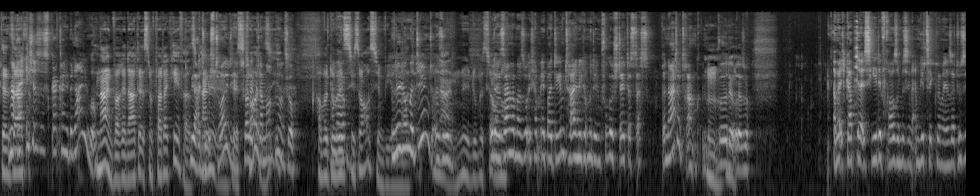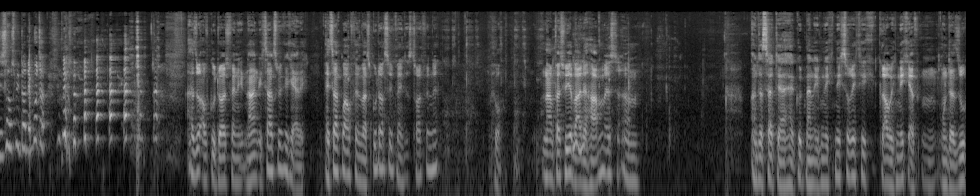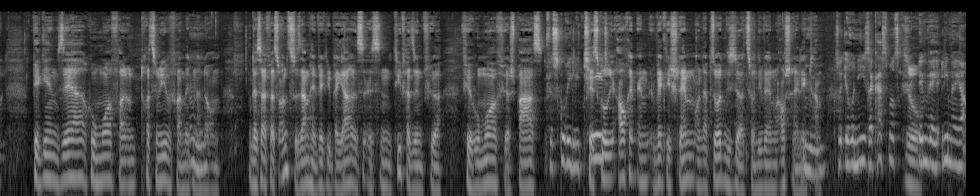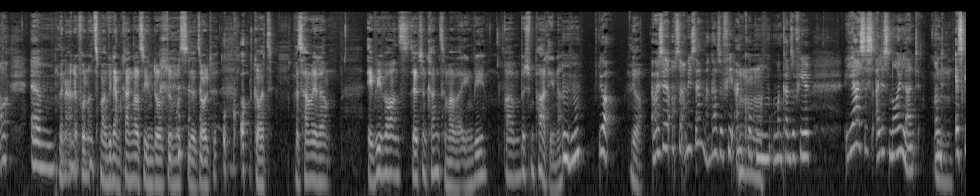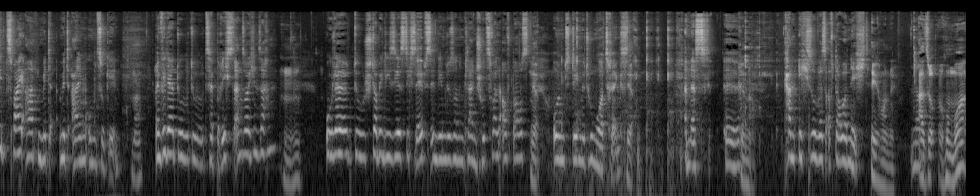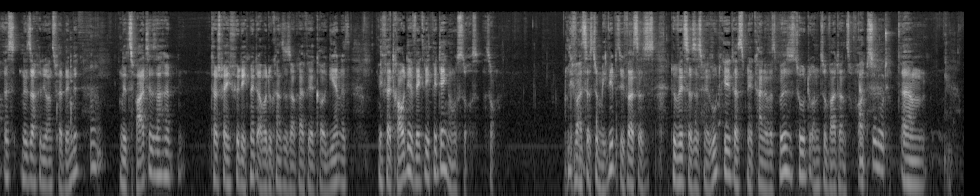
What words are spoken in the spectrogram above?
Dann Na, sagt, eigentlich ist es gar keine Beleidigung. nein, weil Renate ist ein flotter Käfer. Ja, die keine- ist toll, die hat tolle Klamotten und so. Aber du Aber- willst nicht so aussehen wie Nicht Renate. unbedingt. Also, Nein, nee, du bist ja oder auch sagen wir mal so, ich habe mir bei dem Teil nicht unbedingt vorgestellt, dass das Renate tragen Mhm. würde oder so. Aber ich glaube, da ist jede Frau so ein bisschen angezickt, wenn man ihr sagt, du siehst aus wie deine Mutter. Also auf gut Deutsch, wenn ich. Nein, ich sag's wirklich ehrlich. Ich sag mal auch, wenn was gut aussieht, wenn ich das toll finde. So. Na, was wir beide haben ist, ähm, und das hat der Herr Gutmann eben nicht, nicht so richtig, glaube ich, nicht äh, untersucht. Wir gehen sehr humorvoll und trotzdem liebevoll miteinander um. Und das heißt, was uns zusammenhält, wirklich über Jahre, ist, ist ein tiefer Sinn für, für Humor, für Spaß, Für Skurrilität. für Skurri, auch in, in wirklich schlimmen und absurden Situationen, die wir nun auch schon erlebt haben. So Ironie, Sarkasmus, So. lieben, wir, lieben wir ja auch. Ähm, Wenn einer von uns mal wieder im Krankenhaus liegen durfte, musste, sollte. oh Gott. was haben wir da? Irgendwie war uns, selbst im Krankenzimmer war irgendwie, war ein bisschen Party, ne? ja, Ja. aber es ist ja auch so amüsant. Man kann so viel angucken, Mhm. man kann so viel. Ja, es ist alles Neuland. Und Mhm. es gibt zwei Arten, mit, mit allem umzugehen. Na? Entweder du, du zerbrichst an solchen Sachen Mhm. Oder du stabilisierst dich selbst, indem du so einen kleinen Schutzwall aufbaust Ja. und den mit Humor tränkst. Ja, Anders äh, genau. kann ich sowas auf Dauer nicht. Ich auch nicht. Also Humor ist eine Sache, die uns verbindet. Eine zweite Sache, da spreche ich für dich mit, aber du kannst es auch gleich wieder korrigieren, ist, ich vertraue dir wirklich bedingungslos. So. Ich weiß, dass du mich liebst. Ich weiß, dass du willst, dass es mir gut geht, dass mir keiner was Böses tut und so weiter und so fort. Absolut. Ähm,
